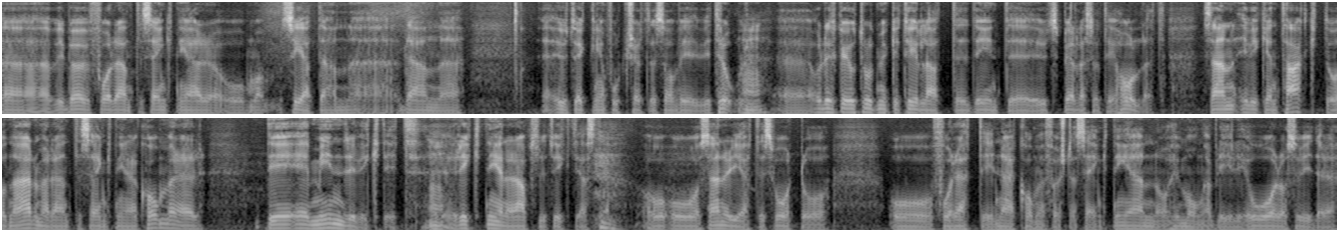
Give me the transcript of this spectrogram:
Uh, vi behöver få räntesänkningar och se att den, uh, den uh, utvecklingen fortsätter som vi, vi tror. Mm. och det ska ju otroligt mycket till att det inte utspelar sig åt det hållet. Sen i vilken takt och när de här räntesänkningarna kommer är, det är mindre viktigt. Mm. riktningen är det absolut viktigaste. Mm. Och, och sen är det jättesvårt att och få rätt i när kommer första sänkningen och hur många blir det i år och så vidare.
